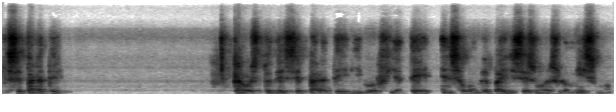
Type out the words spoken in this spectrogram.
sepárate. Claro, esto de sepárate y divórciate en según qué países no es lo mismo.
